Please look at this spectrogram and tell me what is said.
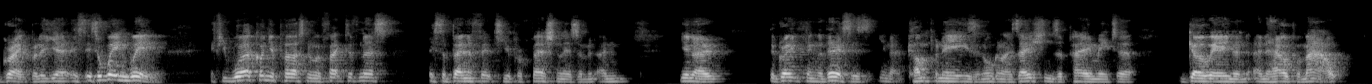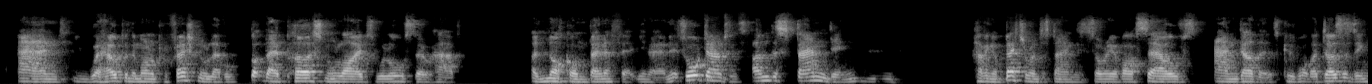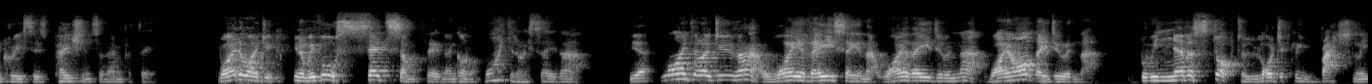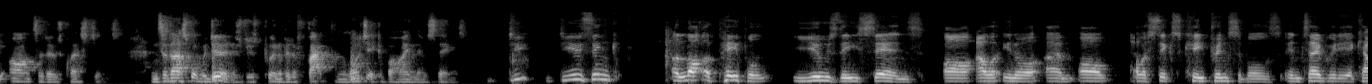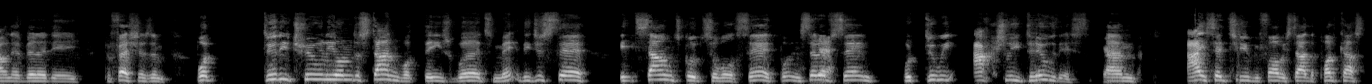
great. But uh, yeah, it's, it's a win-win. If you work on your personal effectiveness, it's a benefit to your professionalism. And, and you know, the great thing with this is, you know, companies and organizations are paying me to go in and, and help them out. And we're helping them on a professional level, but their personal lives will also have a knock on benefit, you know. And it's all down to this understanding having a better understanding, sorry, of ourselves and others, because what that does is increases patience and empathy. Why do I do? You know, we've all said something and gone, why did I say that? Yeah. Why did I do that? Why are they saying that? Why are they doing that? Why aren't they doing that? But we never stop to logically, rationally answer those questions. And so that's what we're doing is just putting a bit of fact and logic behind those things. Do you, do you think a lot of people use these sayings or our, you know, um, or our six key principles integrity, accountability, professionalism. Do they truly understand what these words mean? They just say, it sounds good, so we'll say it. But instead yeah. of saying, but do we actually do this? Yeah. Um, I said to you before we started the podcast,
